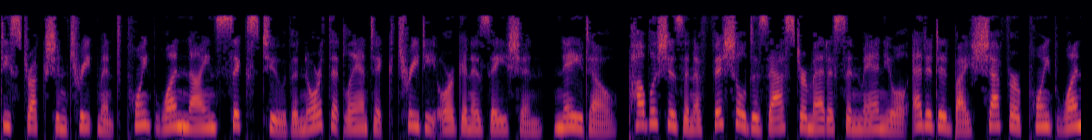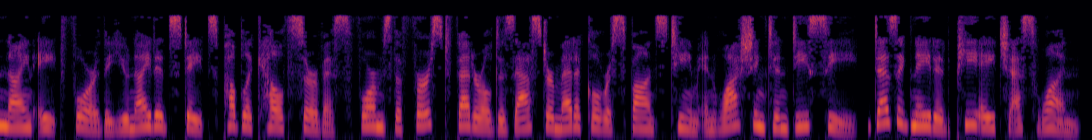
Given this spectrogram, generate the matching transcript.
destruction treatment. 1962 The North Atlantic Treaty Organization, NATO, publishes an official disaster medicine manual edited by Sheffer. 1984 The United States Public Health Service forms the first federal disaster medical Medical Response Team in Washington, D.C., designated PHS-1,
